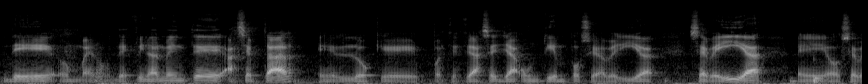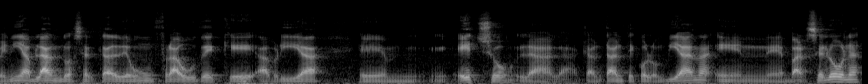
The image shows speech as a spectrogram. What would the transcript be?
de, bueno, de finalmente aceptar eh, lo que pues desde hace ya un tiempo se, veía, se veía eh, o se venía hablando acerca de un fraude que habría em, hecho la, cantante colombiana en eh, Barcelona.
